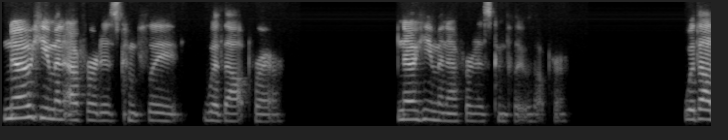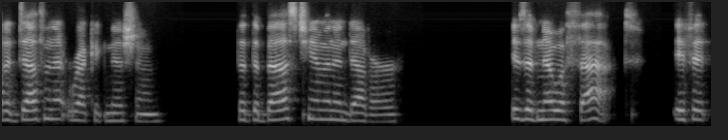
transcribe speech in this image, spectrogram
No human effort is complete without prayer. No human effort is complete without prayer. Without a definite recognition that the best human endeavor is of no effect if it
